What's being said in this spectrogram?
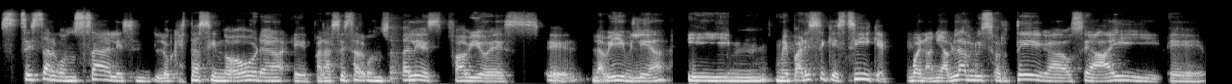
César González, lo que está haciendo ahora, eh, para César González, Fabio es eh, la Biblia. Y mm, me parece que sí, que, bueno, ni hablar Luis Ortega, o sea, hay eh,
